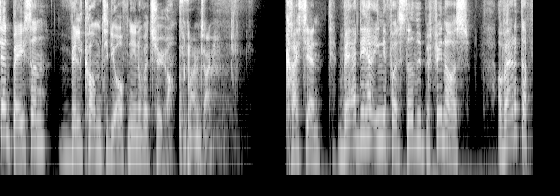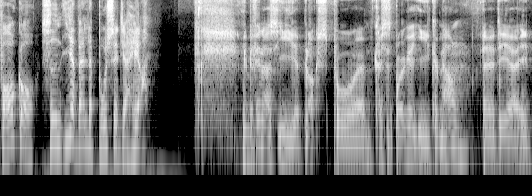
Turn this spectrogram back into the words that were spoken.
Christian Bason, velkommen til de offentlige innovatører. Mange tak. Christian, hvad er det her egentlig for et sted, vi befinder os? Og hvad er det, der foregår, siden I har valgt at bosætte jer her? Vi befinder os i øh, Blocks på øh, Christians Brygge i København. Øh, det er et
